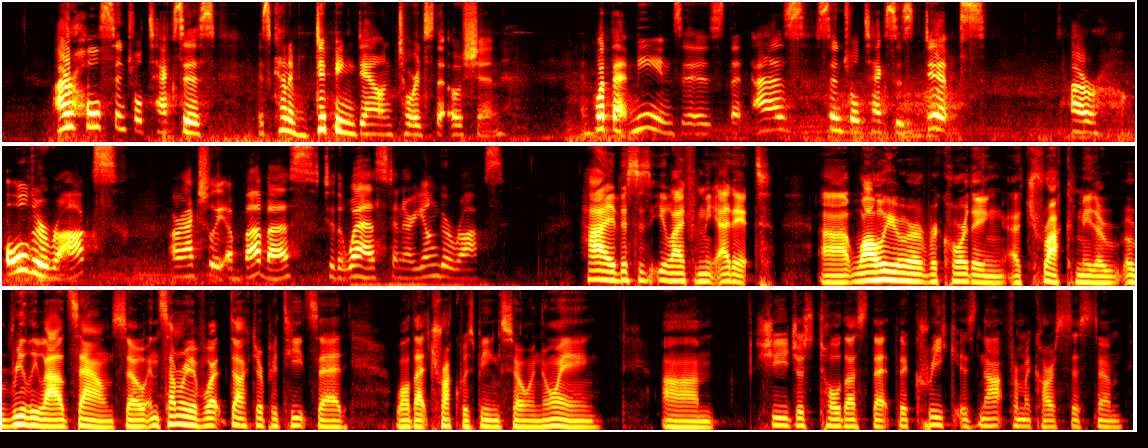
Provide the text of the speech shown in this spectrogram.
our whole central Texas is kind of dipping down towards the ocean. And what that means is that as central Texas dips, our older rocks are actually above us to the west, and our younger rocks. Hi, this is Eli from the edit. Uh, while we were recording, a truck made a, a, really loud sound. So, in summary of what Dr. Poteet said, while that truck was being so annoying, um, she just told us that the creek is not from a karst system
